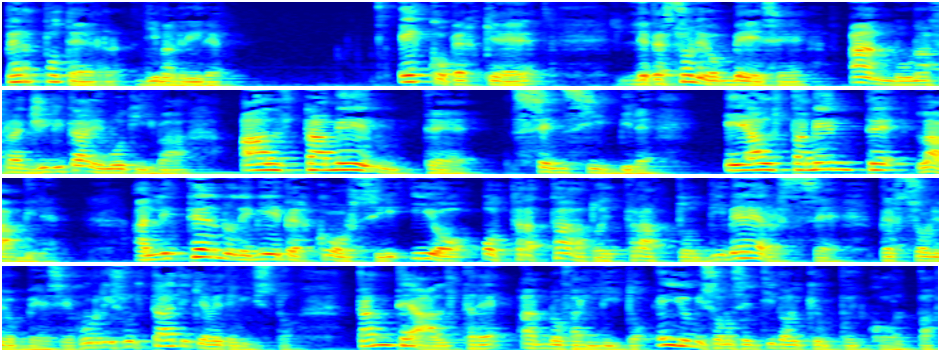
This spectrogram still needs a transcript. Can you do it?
per poter dimagrire. Ecco perché le persone obese hanno una fragilità emotiva altamente sensibile e altamente labile. All'interno dei miei percorsi io ho trattato e tratto diverse persone obese con risultati che avete visto. Tante altre hanno fallito e io mi sono sentito anche un po' in colpa.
